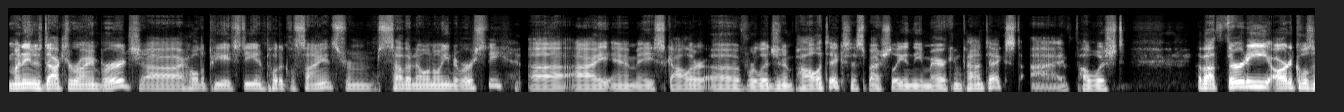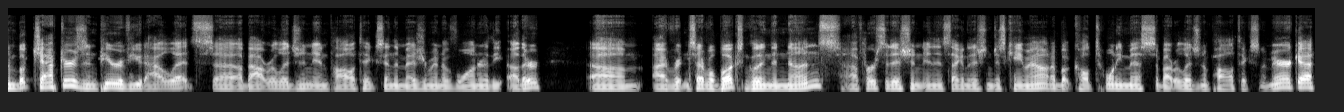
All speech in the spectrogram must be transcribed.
My name is Dr. Ryan Burge. Uh, I hold a PhD in political science from Southern Illinois University. Uh, I am a scholar of religion and politics, especially in the American context. I've published about 30 articles and book chapters in peer reviewed outlets uh, about religion and politics and the measurement of one or the other. Um, I've written several books, including The Nones, Uh, first edition and then second edition just came out. A book called 20 Myths About Religion and Politics in America.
